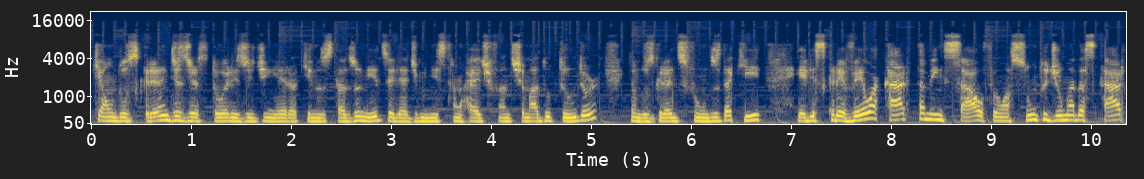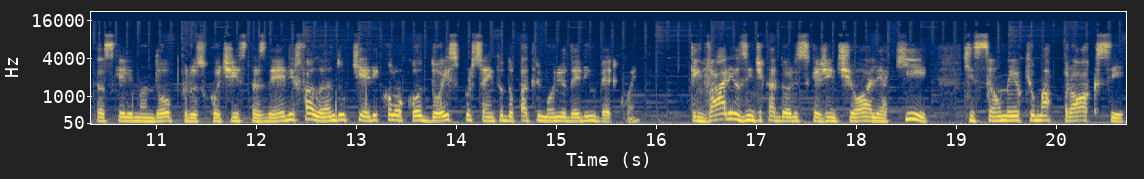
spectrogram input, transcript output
que é um dos grandes gestores de dinheiro aqui nos Estados Unidos. Ele administra um hedge fund chamado Tudor, que é um dos grandes fundos daqui. Ele escreveu a carta mensal, foi um assunto de uma das cartas que ele mandou para os cotistas dele, falando que ele colocou 2% do patrimônio dele em Bitcoin. Tem vários indicadores que a gente olha aqui que são meio que uma proxy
